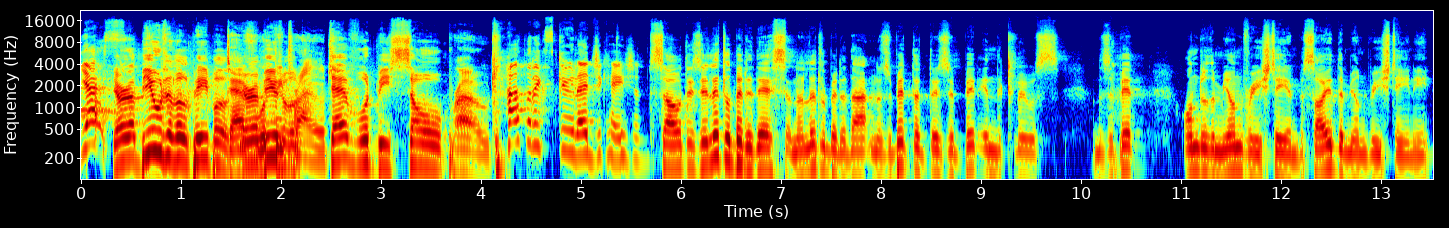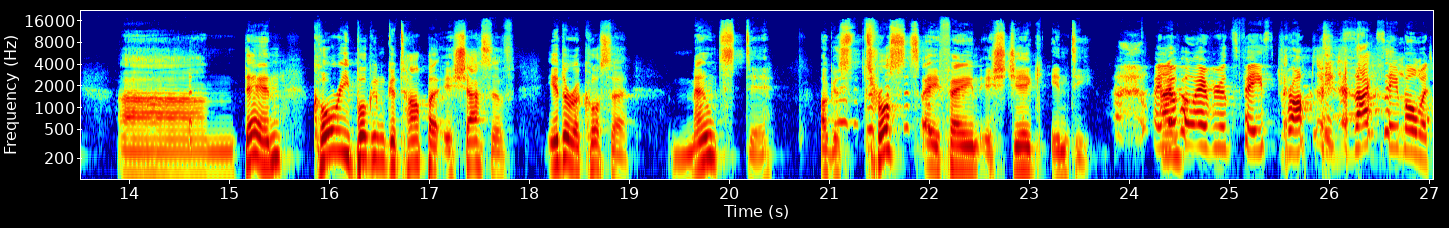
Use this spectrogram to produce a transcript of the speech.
Yes. You're a beautiful people. Dev You're a would be proud. Dev would be so proud. Catholic school education. So there's a little bit of this and a little bit of that, and there's a bit that there's a bit in the clues, and there's a bit under the Mjunvrishti and beside the Mjunvrishtini. And then Corey Bugan Gatapa Ishasiv Idar Akusa mounts de agus trusts a fein isjig inti. I love how everyone's face dropped the exact same moment.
